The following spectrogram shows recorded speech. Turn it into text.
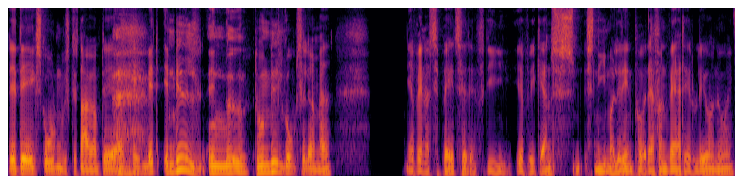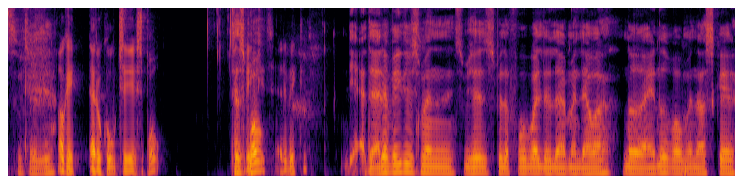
det, det er ikke skolen, vi skal snakke om. Det er okay, midt, en middel. En middel. Du er en middel god til at lave mad. Jeg vender tilbage til det, fordi jeg vil gerne sn- snige mig lidt ind på, hvad det er for en hverdag, du lever nu. Ikke? Selvfølgelig. Okay, er du god til sprog? Til er det sprog? Vigtigt? Er det vigtigt? Ja, det er da vigtigt, hvis man specielt spiller fodbold, eller at man laver noget andet, hvor man også skal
